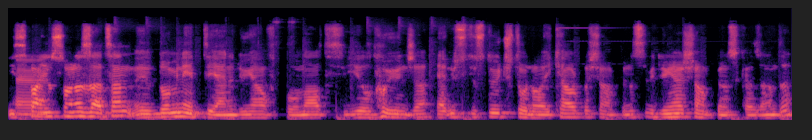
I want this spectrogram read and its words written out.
İspanya Evet. sonra zaten e, domine etti yani dünya futbolunu 6 yıl boyunca. Yani üst üste 3 turnuva, 2 Avrupa Şampiyonası, bir Dünya Şampiyonası kazandı.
